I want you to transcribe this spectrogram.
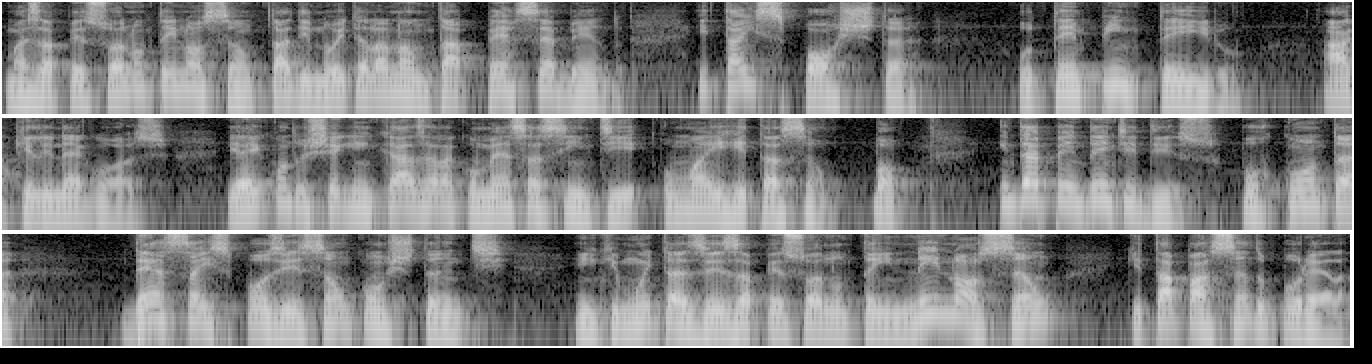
Mas a pessoa não tem noção. Tá de noite, ela não está percebendo. E está exposta o tempo inteiro àquele negócio. E aí, quando chega em casa, ela começa a sentir uma irritação. Bom, independente disso, por conta dessa exposição constante, em que muitas vezes a pessoa não tem nem noção que está passando por ela.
